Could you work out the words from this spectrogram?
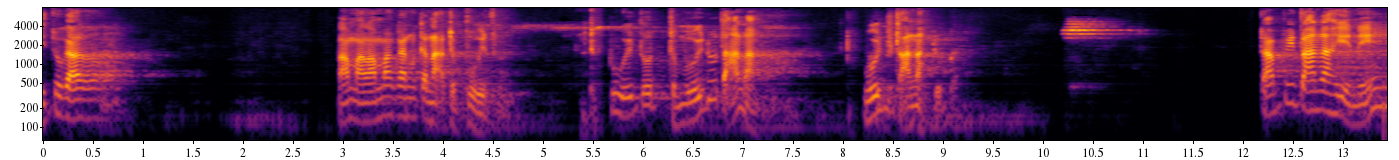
itu kalau lama-lama kan kena debu itu. Debu itu, debu itu tanah. Debu itu tanah juga. Tapi tanah ini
